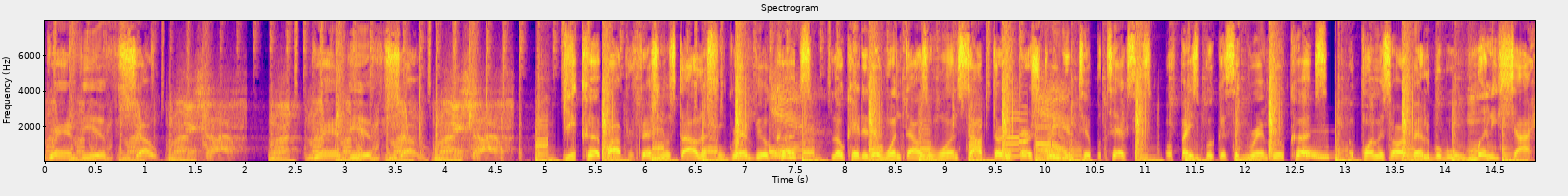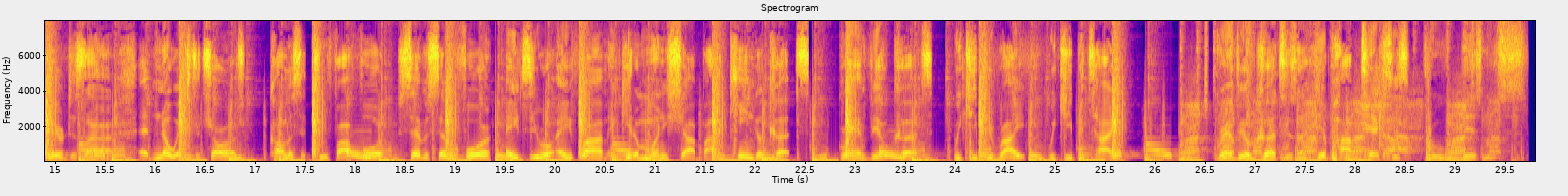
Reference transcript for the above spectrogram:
Granville for show. For show. Get cut by professional stylists from Granville Kutz, located at 1001 South 31st Street in Temple, Texas, or Facebook us at Granville Kutz. Appointments are available with Money Shot Hair Design at no extra charge. Call us at 254-774-8085 and get a money shot by the King of Cuts. Granville Kutz. We keep you right, we keep it tight. Granville Kutz is a hip hop Texas approved business.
